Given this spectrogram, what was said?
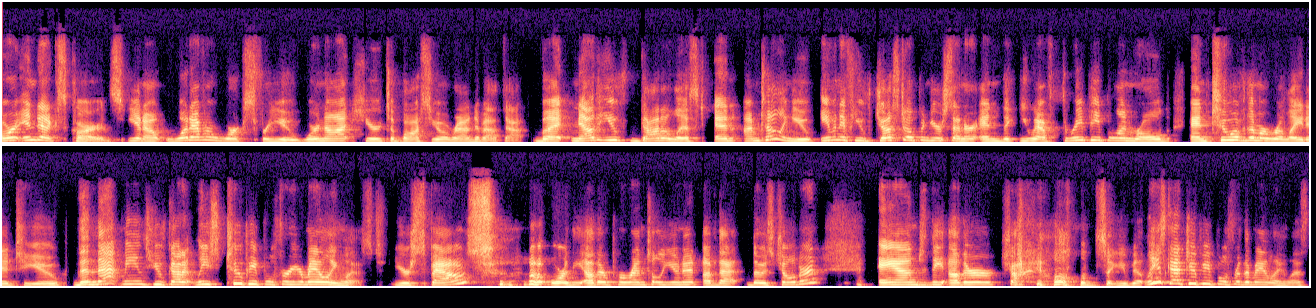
or index cards, you know, whatever works for you. We're not here to boss you around about that. But now that you've got a list, and I'm telling you, even if you've just opened your center and that you have three people enrolled and two of them are related to you, then that means you've got at least two people for your mailing list your spouse or the other parental unit of that those children and the other child. so you've at least got two people for the mailing list.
